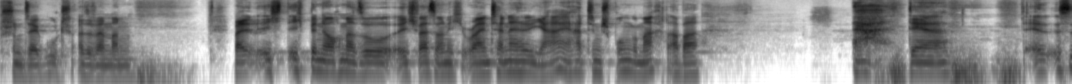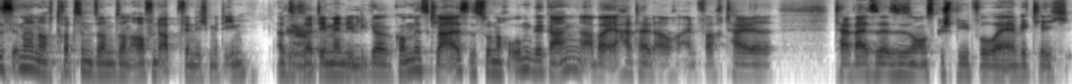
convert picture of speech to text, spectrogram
schon sehr gut. Also wenn man weil ich ich bin auch immer so, ich weiß auch nicht, Ryan Tannehill, ja, er hat den Sprung gemacht, aber der, der, es ist immer noch trotzdem so ein, so ein Auf und Ab, finde ich, mit ihm. Also ja. seitdem er in die Liga gekommen ist, klar, es ist so nach oben gegangen, aber er hat halt auch einfach Teil, teilweise Saisons gespielt, wo er wirklich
